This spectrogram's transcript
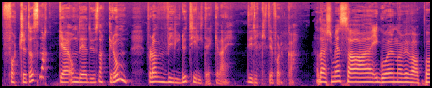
fortsette å snakke om det du snakker om. For da vil du tiltrekke deg de riktige folka. Det er som jeg sa i går når vi var på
